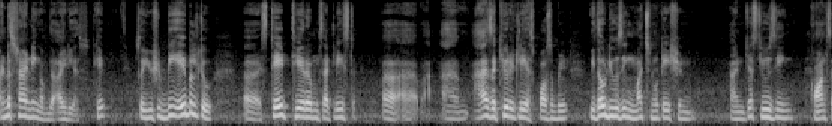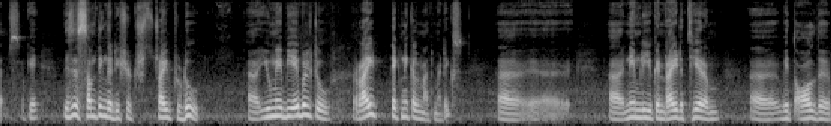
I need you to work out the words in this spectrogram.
understanding of the ideas okay. So you should be able to uh, state theorems at least uh, um, as accurately as possible without using much notation and just using concepts okay. This is something that you should strive to do. Uh, you may be able to write technical mathematics uh, uh, namely you can write a theorem uh, with all the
